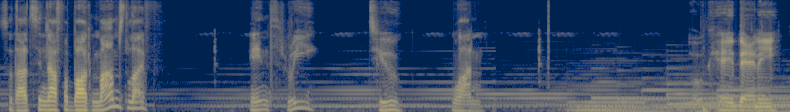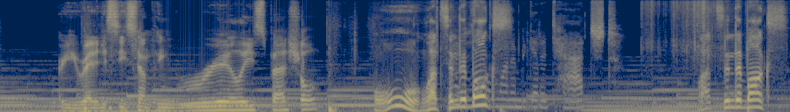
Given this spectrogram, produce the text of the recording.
So that's enough about mom's life. In three, two, one. Okay, Benny. Are you ready to see something really special? Oh, what's in the just don't box? want him to get attached. What's in the box?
